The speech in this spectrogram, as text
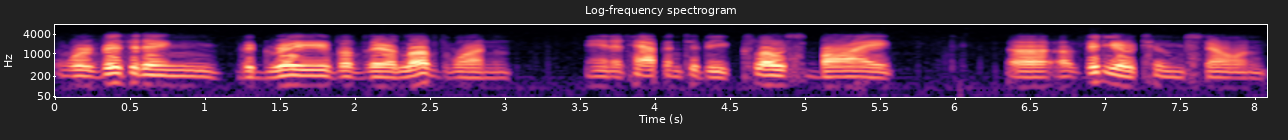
were visiting the grave of their loved one and it happened to be close by uh, a video tombstone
